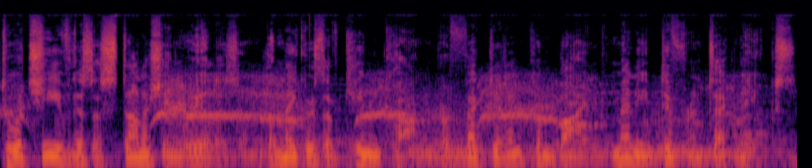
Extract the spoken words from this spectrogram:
To achieve this astonishing realism, the makers of King Kong perfected and combined many different techniques.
